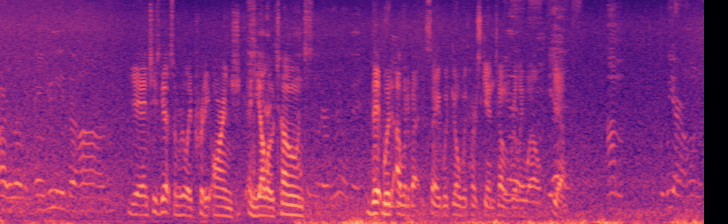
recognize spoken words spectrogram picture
I already love it. And you need the um. Yeah, and she's got some really pretty orange and she yellow tones matches with her real good. that would I would about say would go with her skin tone really well. Yes. Um, we are on the Yeah.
